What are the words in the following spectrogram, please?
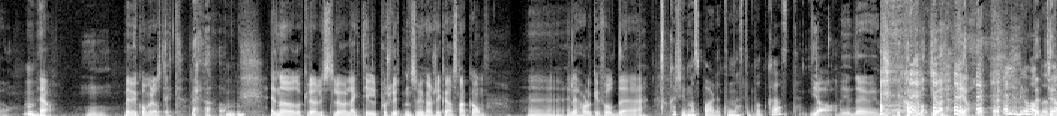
Og, ja. Mm. Men vi kommer oss dit. er det noe dere har lyst til å legge til på slutten som vi kanskje ikke har snakka om? Eh, eller har dere fått eh... Kanskje vi må spare det til neste podkast? Ja, det, det, det, kan vi godt gjøre. ja. Eller du hadde det?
